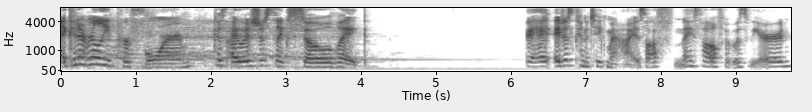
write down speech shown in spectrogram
I couldn't really perform because I was just like so like I, I just couldn't take my eyes off myself. It was weird.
